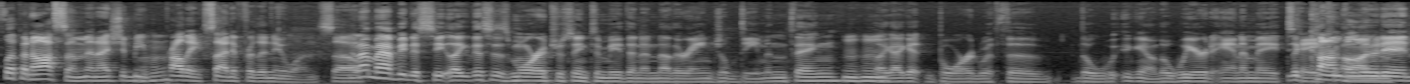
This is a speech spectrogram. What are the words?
flippin' awesome, and I should be probably excited for the new one. So Mm-hmm. And I'm happy to see like this is more interesting to me than another Angel Demon thing. Mm-hmm. Like I get bored with the the you know the weird anime take convoluted-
